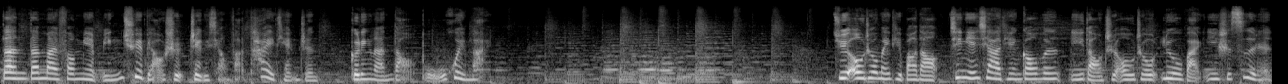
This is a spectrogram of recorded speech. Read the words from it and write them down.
但丹麦方面明确表示这个想法太天真，格陵兰岛不会卖。据欧洲媒体报道，今年夏天高温已导致欧洲六百一十四人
